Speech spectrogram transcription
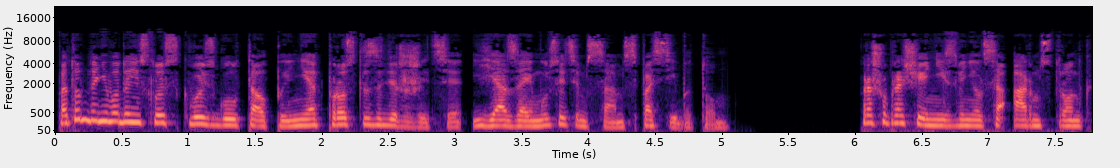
потом до него донеслось сквозь гул толпы. «Нет, просто задержите. Я займусь этим сам. Спасибо, Том». «Прошу прощения», — извинился Армстронг,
